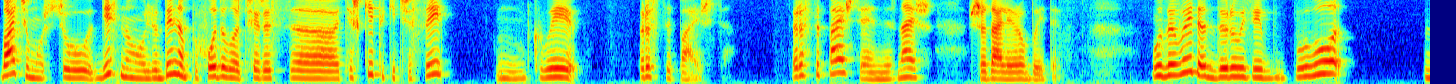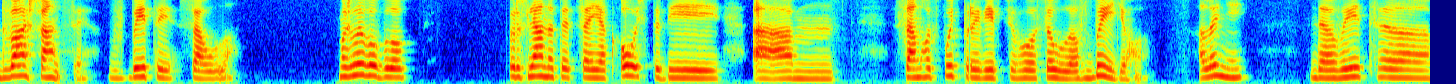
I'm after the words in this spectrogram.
бачимо, що дійсно людина проходила через е, тяжкі такі часи, коли розсипаєшся розсипаєшся і не знаєш, що далі робити. У Давида, друзі, було два шанси вбити Саула. Можливо, було б розглянути це як ось тобі ам, сам Господь привів цього Саула, вбий його. Але ні. Давид е,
